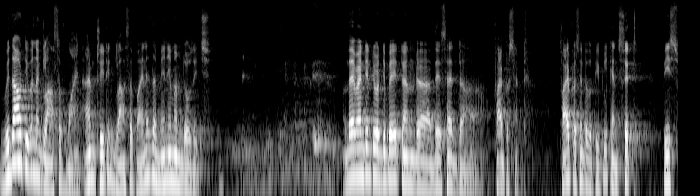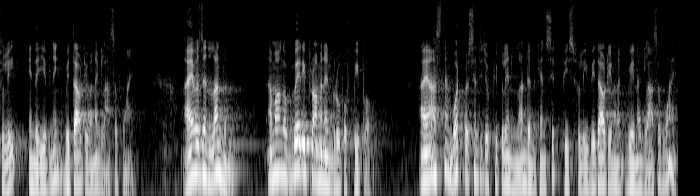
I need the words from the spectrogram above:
without even a glass of wine. I'm treating glass of wine as the minimum dosage. They went into a debate and uh, they said uh, five percent. Five percent of the people can sit peacefully in the evening without even a glass of wine. I was in London among a very prominent group of people. I asked them what percentage of people in London can sit peacefully without in a glass of wine.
